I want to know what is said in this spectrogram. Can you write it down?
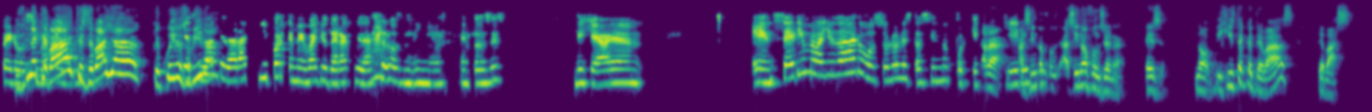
pero... Dile que vaya, que se vaya, que cuide su vida. Se a quedar aquí porque me va a ayudar a cuidar a los niños. Entonces dije, ¿en serio me va a ayudar o solo lo está haciendo porque quiere? Así no, así no funciona. Es, no, dijiste que te vas, te vas.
